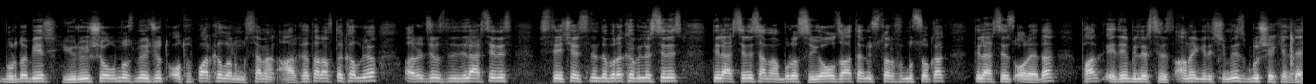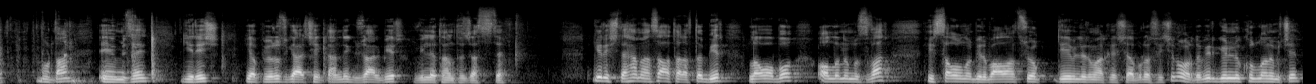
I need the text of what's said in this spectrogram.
Burada bir yürüyüş yolumuz mevcut. Otopark alanımız hemen arka tarafta kalıyor. Aracınızı dilerseniz site içerisinde de bırakabilirsiniz. Dilerseniz hemen burası yol zaten üst tarafımız sokak. Dilerseniz oraya da park edebilirsiniz. Ana girişimiz bu şekilde. Buradan evimize giriş yapıyoruz. Gerçekten de güzel bir villa tanıtacağız size. Girişte hemen sağ tarafta bir lavabo alanımız var. Hiç salonla bir bağlantısı yok diyebilirim arkadaşlar burası için. Orada bir günlük kullanım için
